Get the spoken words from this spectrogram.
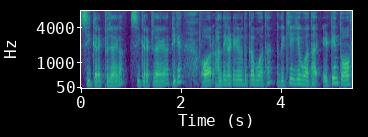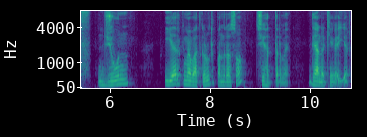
सी करेक्ट हो जाएगा सी करेक्ट हो जाएगा, ठीक है? और हल्दी घाटी का युद्ध कब हुआ था? तो देखिए, ये हुआ था एटीनथ ऑफ़ जून ईयर की मैं बात करूँ तो पंद्रह में। ध्यान रखिएगा ईयर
